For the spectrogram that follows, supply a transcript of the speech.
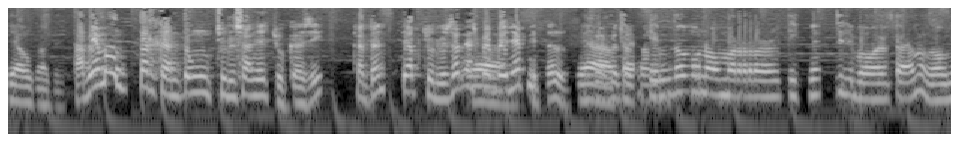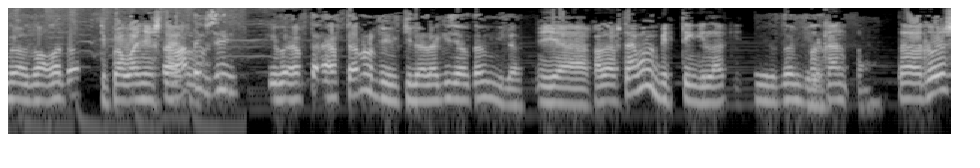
ya UKT Tapi emang tergantung jurusannya juga sih. Kadang setiap jurusan Ya. SPP-nya beda. ya SPP tetap. Tekim tuh nomor tiga sih di bawah FTM enggak enggak enggak enggak di bawahnya relatif STM. sih di bawah FT- FTM lebih gila lagi sih FTM gila Iya, kalau STM lebih tinggi lagi. FTM gila Tergantung. Terus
